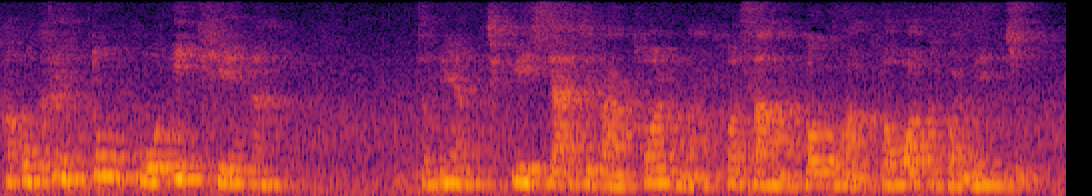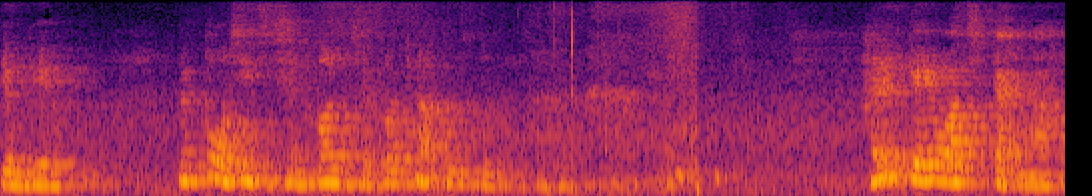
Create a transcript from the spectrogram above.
好，我可以多活一天啊，怎么样？一笔写一万块、两万块、三万块、五万块，我都愿意做，对不对？那报薪一千块、两千块，听拄拄。还你加我一共啊吼，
